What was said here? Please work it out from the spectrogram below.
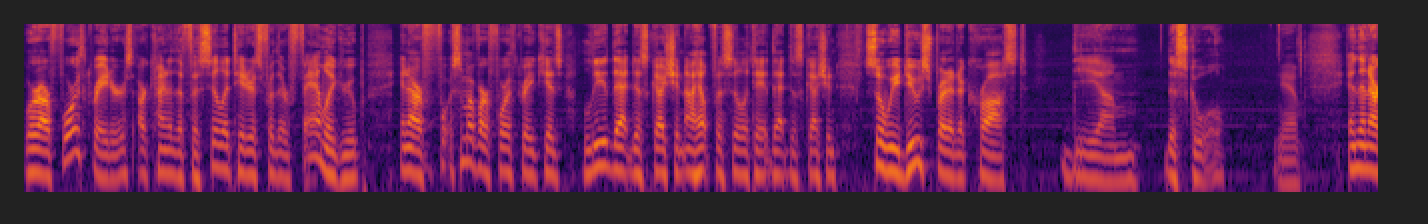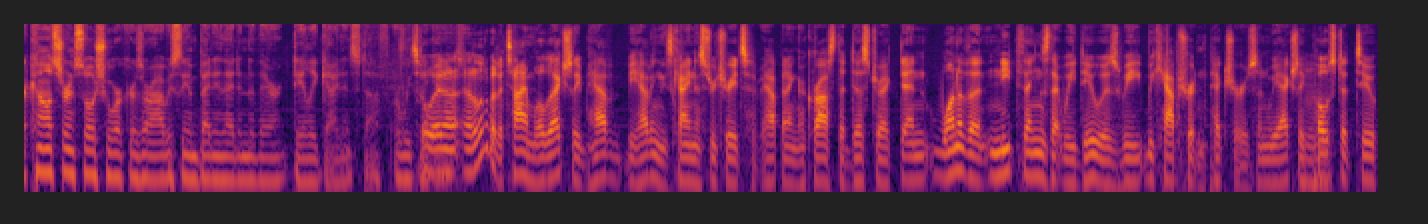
where our fourth graders are kind of the facilitators for their family group, and our some of our fourth grade kids lead that discussion. I help facilitate that discussion, so we do spread it across the um, the school. Yeah. And then our counselor and social workers are obviously embedding that into their daily guidance stuff or weekly So in a, in a little bit of time, we'll actually have be having these kindness retreats happening across the district. And one of the neat things that we do is we, we capture it in pictures, and we actually post it to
